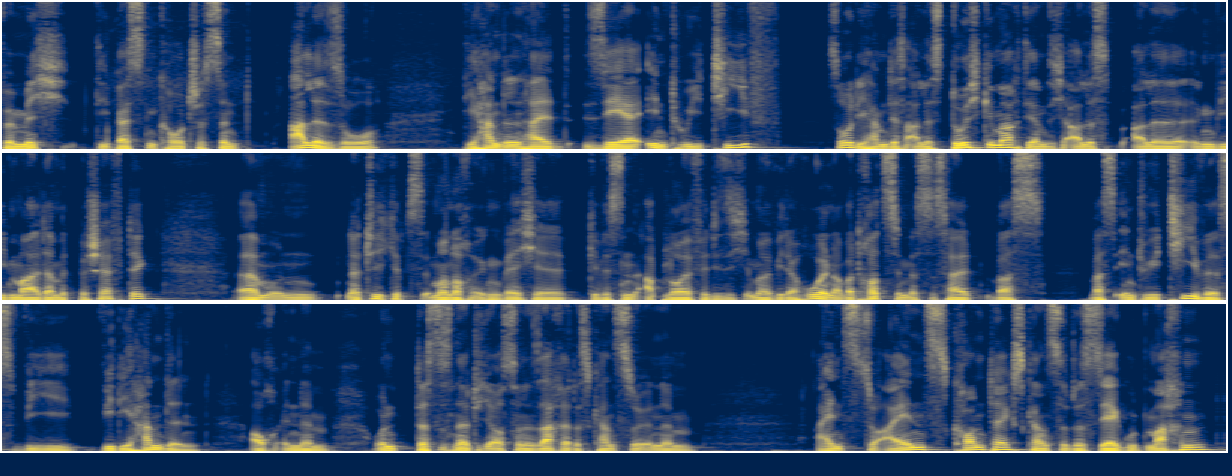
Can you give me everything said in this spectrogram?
für mich, die besten Coaches sind alle so. Die handeln halt sehr intuitiv. So, die haben das alles durchgemacht, die haben sich alles, alle irgendwie mal damit beschäftigt. Ähm, und natürlich gibt es immer noch irgendwelche gewissen Abläufe, die sich immer wiederholen, aber trotzdem ist es halt was, was Intuitives, wie, wie die handeln. Auch in einem, und das ist natürlich auch so eine Sache, das kannst du in einem 1 zu 1 Kontext, kannst du das sehr gut machen.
